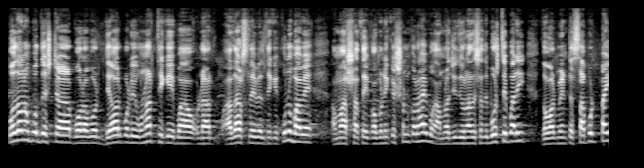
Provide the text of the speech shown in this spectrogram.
প্রধান উপদেষ্টা বরাবর দেওয়ার পরে ওনার থেকে বা ওনার আদার্স লেভেল থেকে কোনোভাবে আমার সাথে কমিউনিকেশন করা হয় এবং আমরা যদি ওনাদের সাথে বসতে পারি গভর্নমেন্টের সাপোর্ট পাই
